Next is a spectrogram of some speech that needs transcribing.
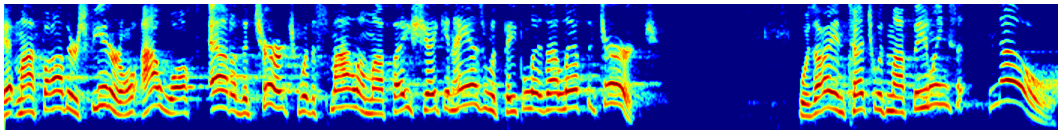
At my father's funeral, I walked out of the church with a smile on my face, shaking hands with people as I left the church. Was I in touch with my feelings? No.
